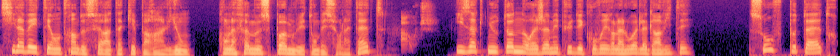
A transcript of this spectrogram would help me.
S'il avait été en train de se faire attaquer par un lion quand la fameuse pomme lui est tombée sur la tête, Isaac Newton n'aurait jamais pu découvrir la loi de la gravité. Sauf peut-être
